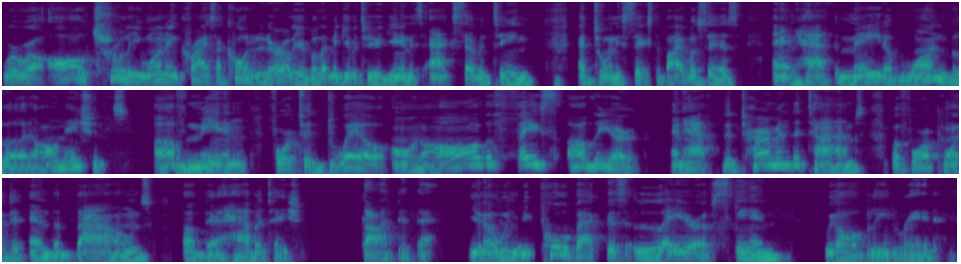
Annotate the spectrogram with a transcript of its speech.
where we're all truly one in Christ. I quoted it earlier, but let me give it to you again. It's Acts 17 and 26. The Bible says, and hath made of one blood all nations of mm-hmm. men for to dwell on all the face of the earth, and hath determined the times before appointed and the bounds of their habitation. God did that. You know, when you pull back this layer of skin, we all bleed red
